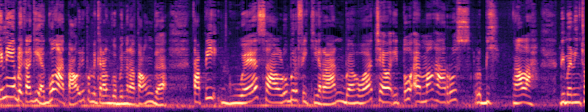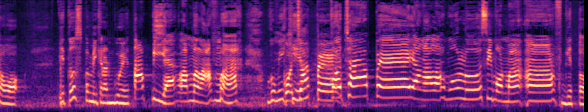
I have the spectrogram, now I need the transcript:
ini balik lagi ya gue nggak tahu ini pemikiran gue bener atau enggak. Tapi gue selalu berpikiran bahwa cewek itu emang harus lebih ngalah dibanding cowok itu pemikiran gue. Tapi ya lama-lama gue mikir Kok capek? kok capek? Yang ngalah mulu sih mohon maaf gitu.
